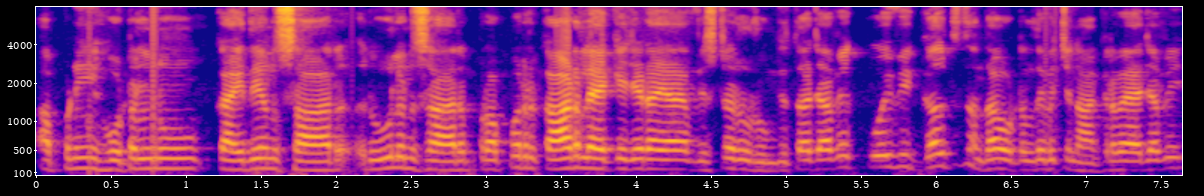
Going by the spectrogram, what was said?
ਆਪਣੀ ਹੋਟਲ ਨੂੰ ਕਾਇਦੇ ਅਨੁਸਾਰ, ਰੂਲ ਅਨੁਸਾਰ ਪ੍ਰੋਪਰ ਰਿਕਾਰਡ ਲੈ ਕੇ ਜਿਹੜਾ ਆ ਵਿਜ਼ਟਰ ਨੂੰ ਰੂਮ ਦਿੱਤਾ ਜਾਵੇ। ਕੋਈ ਵੀ ਗਲਤ ਧੰਦਾ ਹੋਟਲ ਦੇ ਵਿੱਚ ਨਾ ਕਰਵਾਇਆ ਜਾਵੇ,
